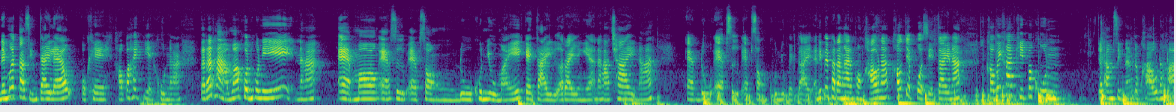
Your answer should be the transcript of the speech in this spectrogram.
ในเมื่อตัดสินใจแล้วโอเคเขาก็ให้เกียรติคุณนะคะแต่ถ้าถามว่าคนคนนี้นะคะ แอบมองแอบสืบแอบส่องดูคุณอยู่ไหมไกลๆหรืออะไรอย่างเงี้ยนะคะ ใช่นะ แอบดูแอบสืบแอบส่องคุณอยู่ไกลๆอันนี้เป็นพลังงานของเขานะเขาเจ็บปวดเสียใจนะเขาไม่คาดคิดว่าคุณจะทำสิ่งนั้นกับเขานะคะ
